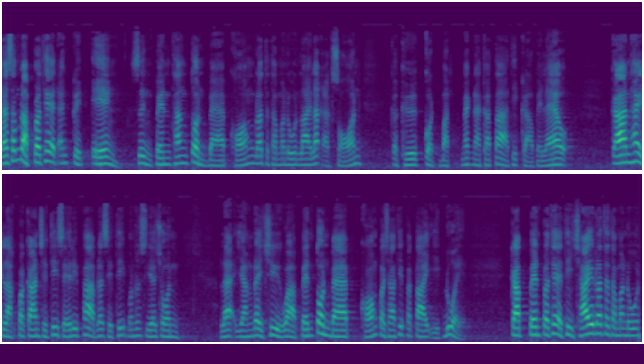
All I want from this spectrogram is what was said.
แต่สำหรับประเทศอังกฤษเอง ซึ่งเป็นทั้งต้นแบบของรัฐธรรมนูญลายลักษณ์อักษร ก็คือกฎบัตรแมกนาคาตาที่กล่าวไปแล้ว การให้หลักประกันสิทธิเสรีภาพและสิทธิมนุษยชน และยังได้ชื่อว่าเป็นต้นแบบของประชาธิปไตยอีกด้วยกับเป็นประเทศที่ใช้รัฐธรรมนูญ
